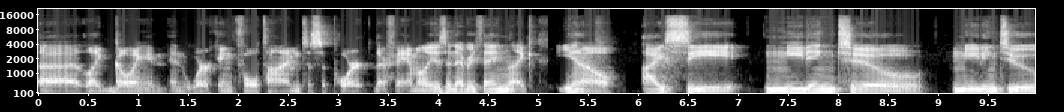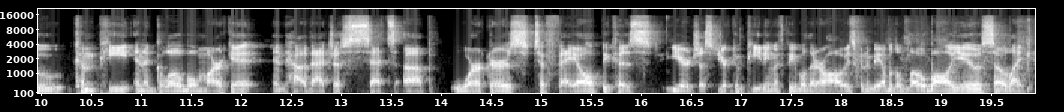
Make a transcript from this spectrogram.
uh, like going and, and working full time to support their families and everything. Like, you know, I see needing to needing to compete in a global market and how that just sets up workers to fail because you're just you're competing with people that are always going to be able to lowball you so like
